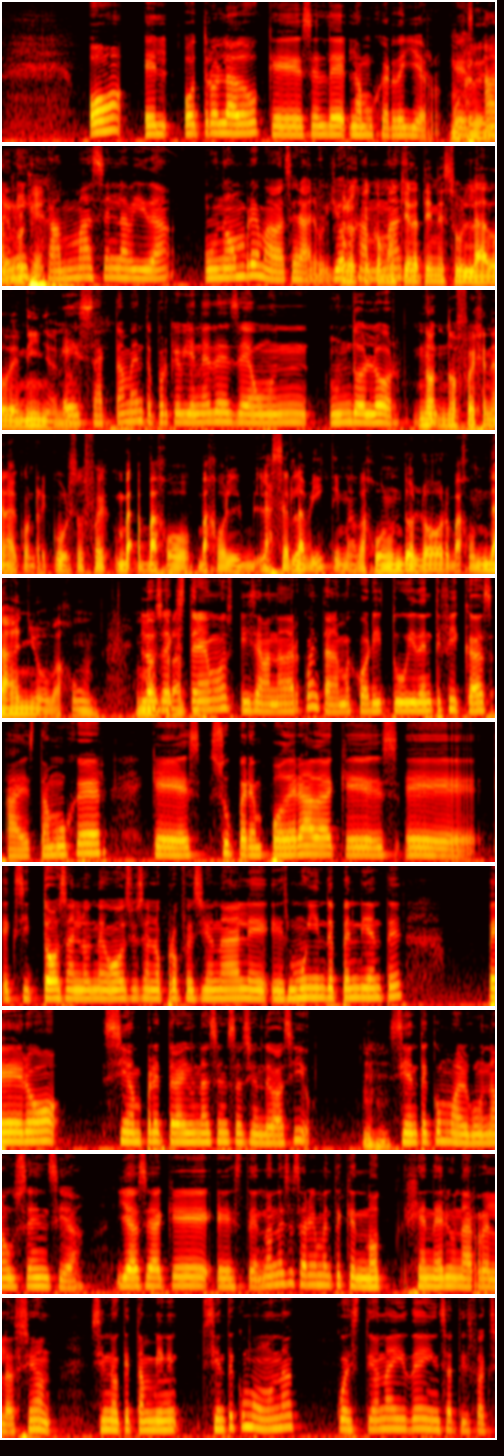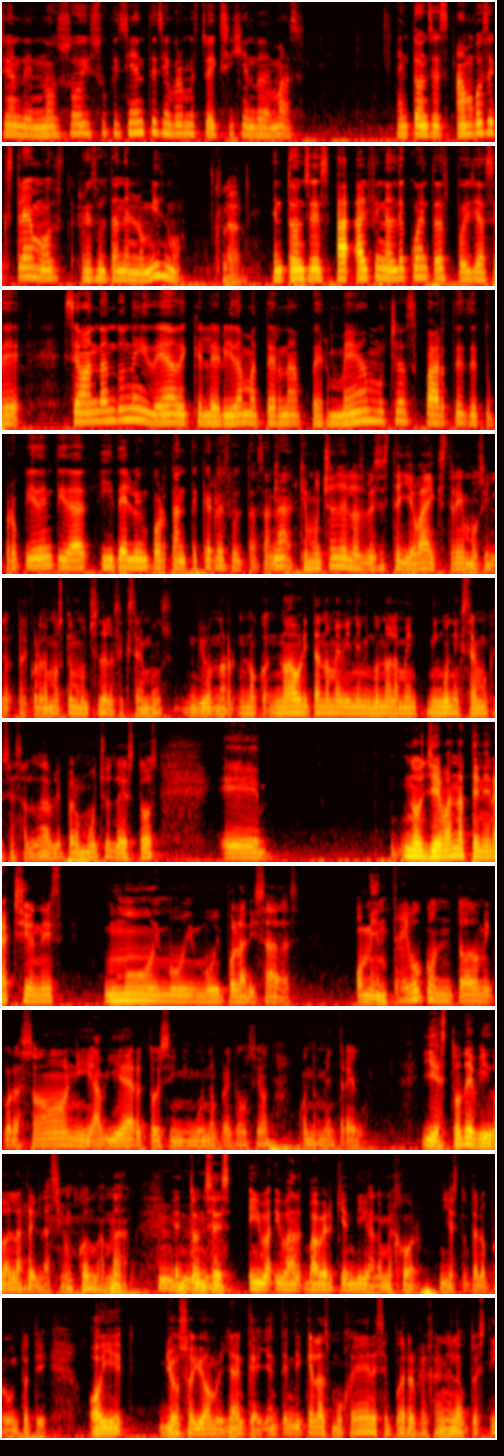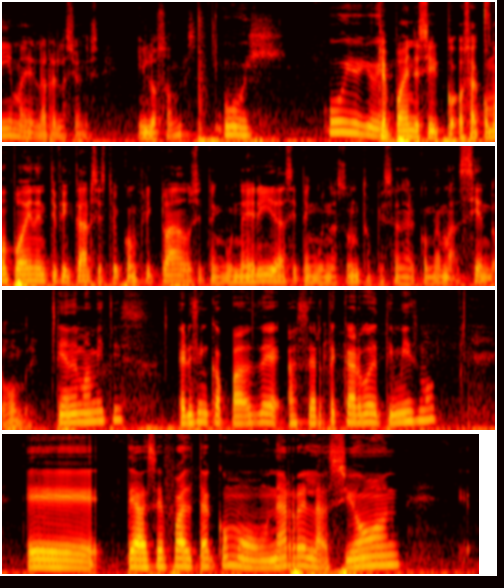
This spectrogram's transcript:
O el otro lado, que es el de la mujer de hierro, que Mujer es, de a hierro, mí ¿qué? jamás en la vida un hombre me va a hacer algo. Yo Pero que como quiera tiene su lado de niña, ¿no? Exactamente, porque viene desde un, un dolor. No, no fue generada con recursos, fue ba- bajo, bajo el, la ser la víctima, bajo un dolor, bajo un daño, bajo un, un los maltrato. extremos y se van a dar cuenta. A lo mejor y tú identificas a esta mujer que es súper empoderada, que es eh, exitosa en los negocios, en lo profesional, eh, es muy independiente, pero siempre trae una sensación de vacío. Siente como alguna ausencia, ya sea que este, no necesariamente que no genere una relación, sino que también siente como una cuestión ahí de insatisfacción, de no soy suficiente, siempre me estoy exigiendo de más. Entonces, ambos extremos resultan en lo mismo. Claro. Entonces, a- al final de cuentas, pues ya se, se van dando una idea de que la herida materna permea muchas partes de tu propia identidad y de lo importante que resulta sanar. Que muchas de las veces te lleva a extremos y lo- recordemos que muchos de los extremos, digo, no, no, no ahorita no me viene ninguno a la men- ningún extremo que sea saludable, pero muchos de estos eh, nos llevan a tener acciones muy, muy, muy polarizadas. O me entrego con todo mi corazón y abierto y sin ninguna precaución, o no me entrego. Y esto debido a la relación con mamá. Entonces, y va, y va- va a haber quien diga a lo mejor, y esto te lo pregunto a ti, oye, yo soy hombre, ya que ya entendí que las mujeres se puede reflejar en la autoestima y en las relaciones. ¿Y los hombres? Uy, uy, uy, uy. ¿Qué pueden decir? O sea, ¿cómo puedo identificar si estoy conflictuado, si tengo una herida, si tengo un asunto que sanar con mamá, siendo hombre? ¿Tienes mamitis? ¿Eres incapaz de hacerte cargo de ti mismo? Eh, ¿Te hace falta como una relación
